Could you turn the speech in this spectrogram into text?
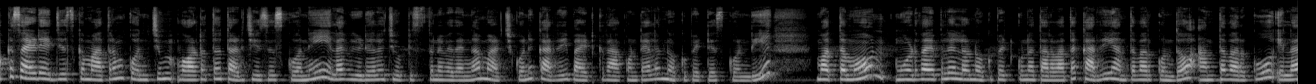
ఒక సైడ్ ఎడ్జెస్కి మాత్రం కొంచెం వాటర్తో తడి చేసేసుకొని ఇలా వీడియోలో చూపిస్తున్న విధంగా మర్చుకొని కర్రీ బయటకు రాకుండా ఇలా నొక్కు పెట్టేసుకోండి. మొత్తము మూడు వైపులు ఇలా నొక్కు పెట్టుకున్న తర్వాత కర్రీ ఎంతవరకు ఉందో అంతవరకు ఇలా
